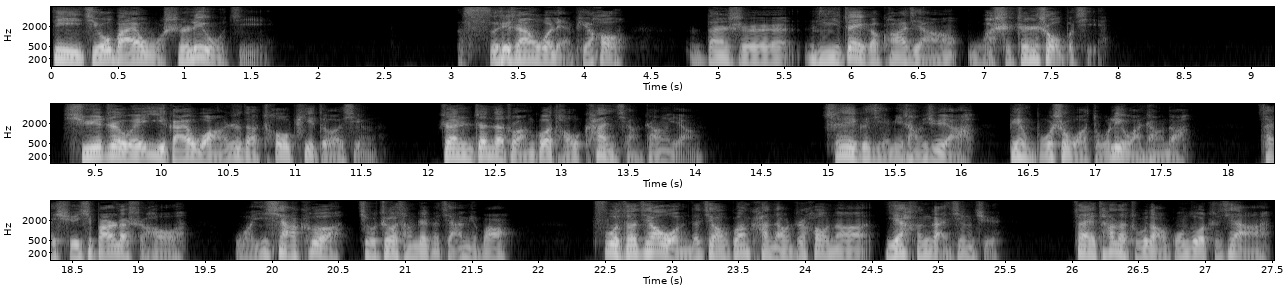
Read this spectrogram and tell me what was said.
第九百五十六集。虽然我脸皮厚，但是你这个夸奖我是真受不起。徐志伟一改往日的臭屁德行，认真的转过头看向张扬：“这个解密程序啊，并不是我独立完成的。在学习班的时候，我一下课就折腾这个加密包。负责教我们的教官看到之后呢，也很感兴趣。在他的主导工作之下啊，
